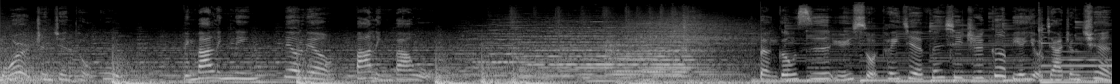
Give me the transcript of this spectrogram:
摩尔证券投顾零八零零六六八零八五。本公司与所推介分析之个别有价证券。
